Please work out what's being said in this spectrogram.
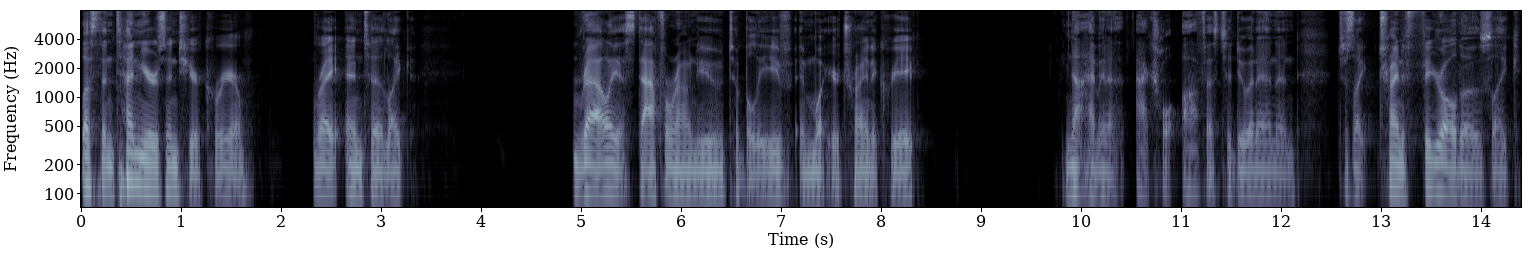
less than 10 years into your career, right? And to like rally a staff around you to believe in what you're trying to create, not having an actual office to do it in and just like trying to figure all those like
